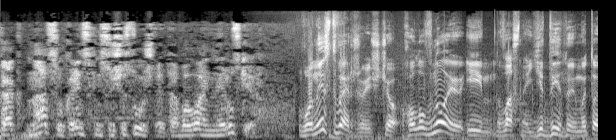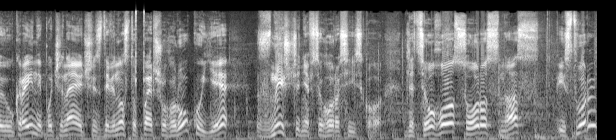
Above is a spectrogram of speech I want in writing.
как нация украинцев не существует, что это оболваненные русские. Вони стверджують, що головною і власне єдиною метою України, починаючи з 91-го року, є знищення всього російського. Для цього Сорос нас і створив.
